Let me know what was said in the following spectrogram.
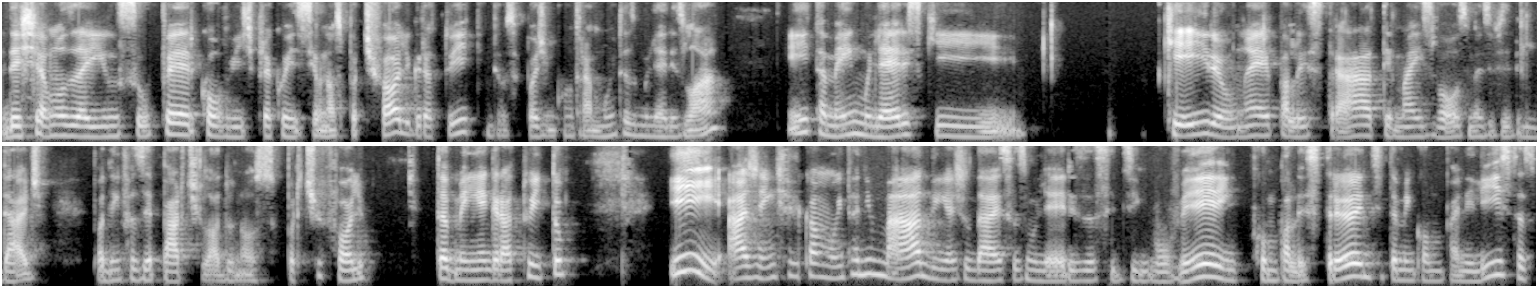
deixamos aí um super convite para conhecer o nosso portfólio gratuito, então você pode encontrar muitas mulheres lá, e também mulheres que queiram né, palestrar, ter mais voz, mais visibilidade, podem fazer parte lá do nosso portfólio. Também é gratuito. E a gente fica muito animado em ajudar essas mulheres a se desenvolverem como palestrantes e também como panelistas,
